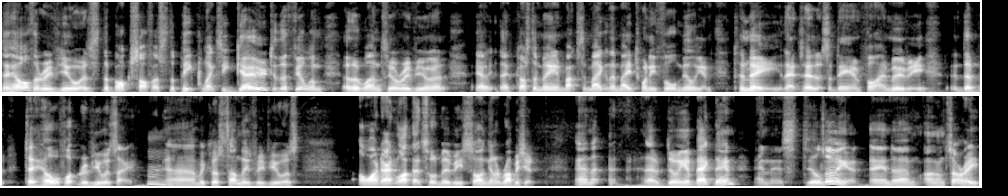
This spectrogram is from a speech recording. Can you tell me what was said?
To hell with the reviewers, the box office, the people actually go to the film are the ones who are reviewing it. They've cost a million bucks to make and they made 24 million. To me, that says it's a damn fine movie. The, to hell with what reviewers say. Uh, because some of these reviewers, oh, I don't like that sort of movie, so I'm going to rubbish it. And uh, they were doing it back then, and they're still doing it. And um, I'm sorry,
